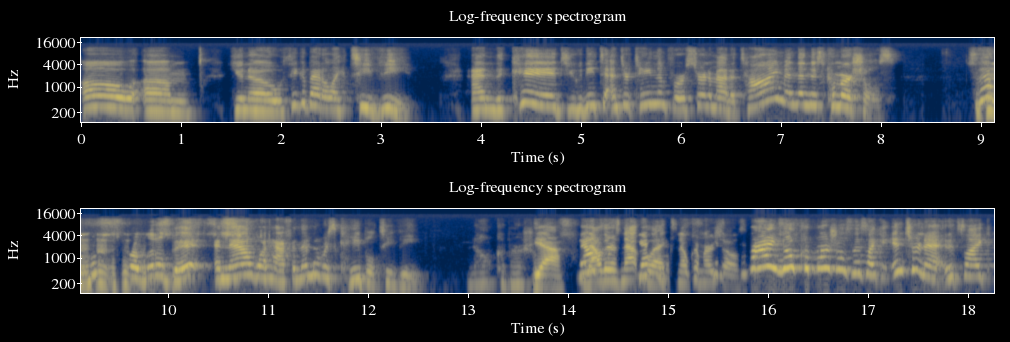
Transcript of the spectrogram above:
oh um, you know think about it like tv and the kids you need to entertain them for a certain amount of time and then there's commercials so that worked for a little bit and now what happened then there was cable tv no commercials Yeah. Now- Now, there's Netflix, no commercials. Right, no commercials. There's like internet. It's like,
